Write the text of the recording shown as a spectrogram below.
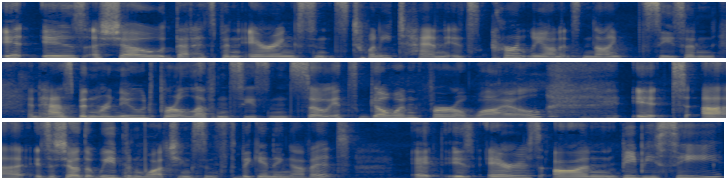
it is a show that has been airing since 2010. It's currently on its ninth season and has been renewed for 11 seasons, so it's going for a while. It uh, is a show that we've been watching since the beginning of it. It is airs on BBC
